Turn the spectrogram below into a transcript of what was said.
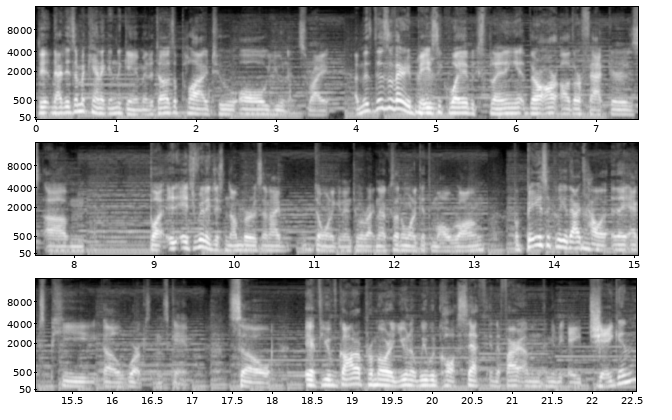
th- that is a mechanic in the game, and it does apply to all units, right? And this, this is a very Mhm. basic way of explaining it. There are other factors, um, but it, it's really just numbers, and I don't want to get into it right now because I don't want to get them all wrong. But basically, that's how the XP uh, works in this game. So if you've got to promote a unit, we would call Seth in the Fire Emblem community a Jagen.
